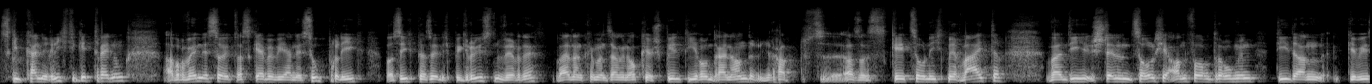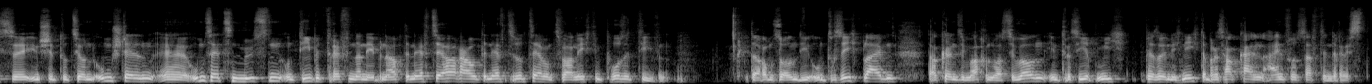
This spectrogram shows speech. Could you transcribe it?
es gibt keine richtige Trennung, aber wenn es so etwas gäbe wie eine Super League, was ich persönlich begrüßen würde, weil dann kann man sagen, okay, spielt ihr untereinander, ihr habt, also es geht so nicht mehr weiter, weil die stellen solche Anforderungen, die dann gewisse Institutionen umstellen, äh, umsetzen müssen und die betreffen dann eben auch den FC und den FC Luzern und zwar nicht im Positiven. Darum sollen die unter sich bleiben. Da können sie machen, was sie wollen. Interessiert mich persönlich nicht, aber es hat keinen Einfluss auf den Rest.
